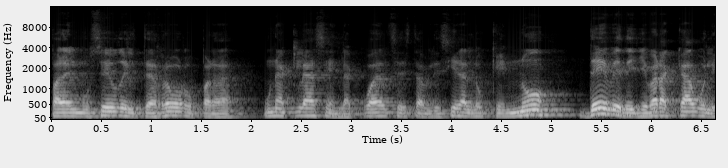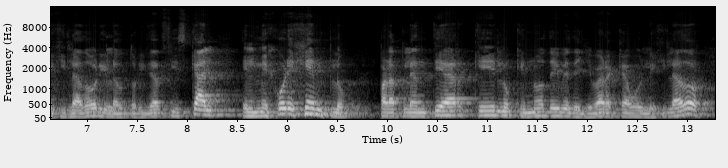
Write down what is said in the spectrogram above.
para el Museo del Terror o para una clase en la cual se estableciera lo que no debe de llevar a cabo el legislador y la autoridad fiscal, el mejor ejemplo para plantear qué es lo que no debe de llevar a cabo el legislador.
